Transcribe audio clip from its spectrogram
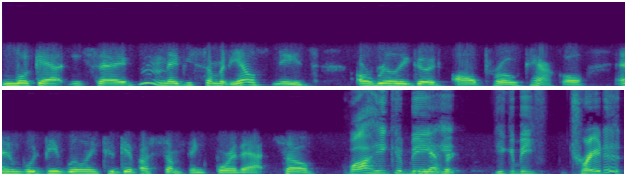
look at and say, hmm, maybe somebody else needs a really good all-pro tackle and would be willing to give us something for that. So Well, he could be Never- he, he could be traded.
